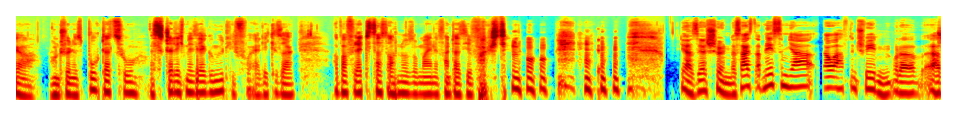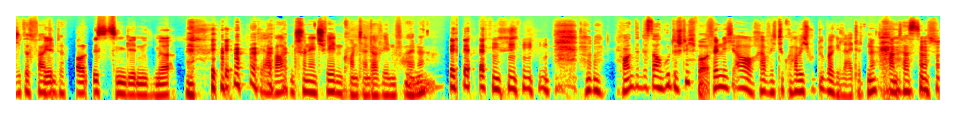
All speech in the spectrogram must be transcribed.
Ja, noch ein schönes Buch dazu. Das stelle ich mir sehr gemütlich vor, ehrlich gesagt. Aber vielleicht ist das auch nur so meine Fantasievorstellung. Ja, sehr schön. Das heißt, ab nächstem Jahr dauerhaft in Schweden oder äh, habe ich das falsch interpretiert? Bis zum geht nicht mehr. Wir erwarten schon den Schweden-Content auf jeden Fall, ne? Content ist auch ein gutes Stichwort. Finde ich auch. Habe ich, hab ich gut übergeleitet, ne? Fantastisch.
